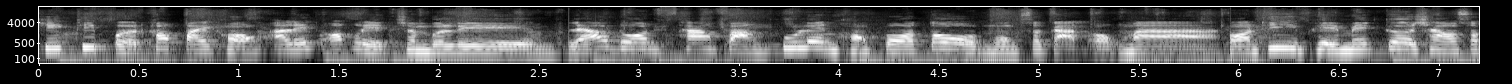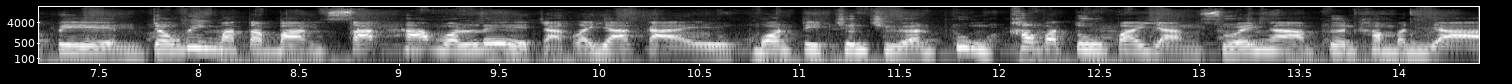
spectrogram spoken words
คิกที่เปิดเข้าไปของอเล็กออกเลตแชมเบอร์เลนแล้วโดนทางฝั่งผู้เล่นของปอร์โตมงสกัดออกมาก่อนที่เพย์เมเกอร์ชาวสเปน จะวิ่งมาตะบันซัดฮาร์วอลเล่จากระยะไกล บอลติดเฉือนๆพุ่งเข้าประตูไปอย่างสวยงามเกินคำบรรยา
